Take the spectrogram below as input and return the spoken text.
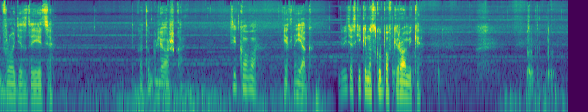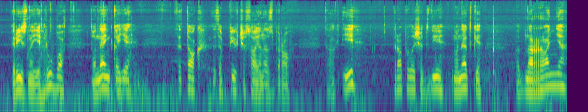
вроді здається. То бляшка. Цікава, як не як. Дивіться, скільки наскупав кераміки. Різна є груба, тоненька є. Це так, за півчаса я назбирав. Так, і трапило ще дві монетки. Одна рання,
